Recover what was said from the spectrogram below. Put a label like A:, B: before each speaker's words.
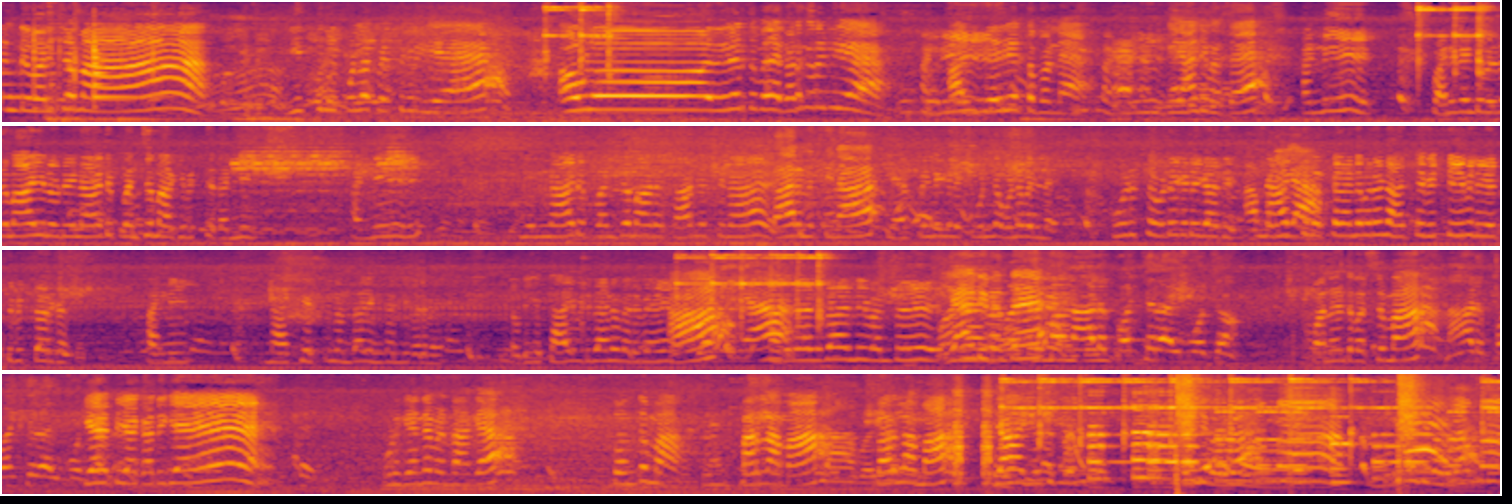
A: ரெண்டு வருஷமா? இத்தனை புள்ள பெத்துக்கிறீங்க அவ்வளோ எடுத்து போய் கிடக்குறீங்க. அது பெரியத்த பண்ண. நீ ஆண்டி பார்த்த?
B: அண்ணி பன்னிரெண்டு வருடமாக என்னுடைய நாடு பஞ்சமாகி விட்டது அண்ணி. அண்ணி என் நாடு பஞ்சமான காரணத்தினால்
A: காரணத்தினா
B: என் பிள்ளைங்களுக்கு உண்ண உணவில்லை. கொடுத்த விட கிடையாது? நாட்டு மக்கள் அனைவரும் நாட்டை விட்டு வெளியேற்றி விட்டார்கள் அண்ணி நான் கெட்டு வந்தா எங்க அண்ணி வருவேன்? என்னுடைய தாய் வீடு தானே வருவேன்? அதனாலதான் அண்ணி வந்து
A: ஏண்டி வந்த?
C: நாடு பஞ்சர் ஆகி போச்சான்
A: பன்னெண்டு வருஷமா?
C: நாடு பஞ்சர் ஆகி போச்சு
A: கேட்டியா கதைங்க உனக்கு என்ன வேணாங்க சொந்தமா? வரலாமா? வரலாமா? யா வரலாமா? வரலாமா?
